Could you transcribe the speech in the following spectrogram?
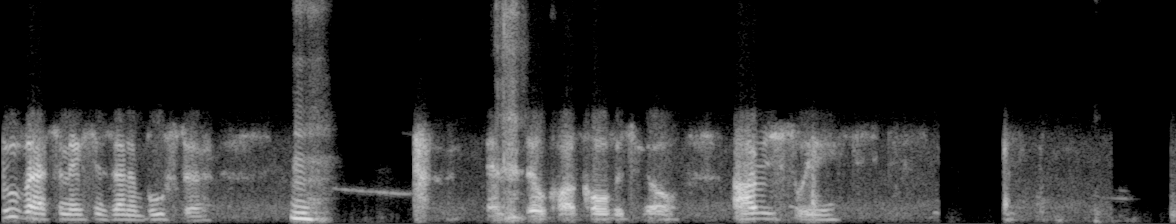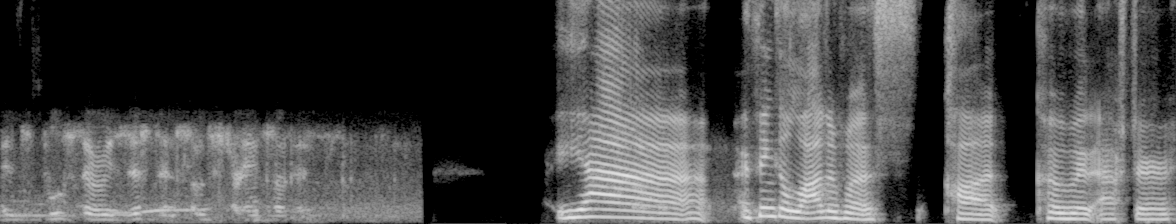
two vaccinations and a booster, Mm. and still caught COVID. So obviously, it's booster resistant, some strains of it. Yeah, I think a lot of us caught COVID after,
